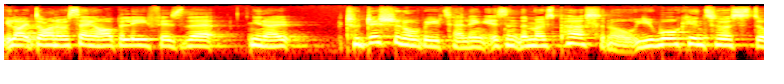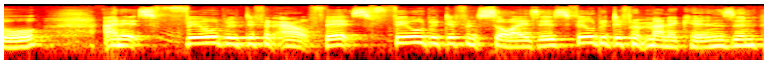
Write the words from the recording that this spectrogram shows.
like Dana was saying, our belief is that you know traditional retailing isn't the most personal. You walk into a store and it's filled with different outfits, filled with different sizes, filled with different mannequins, and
